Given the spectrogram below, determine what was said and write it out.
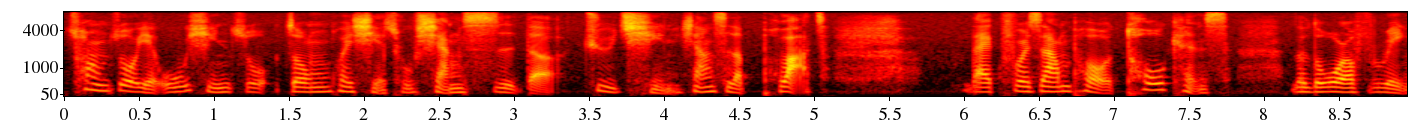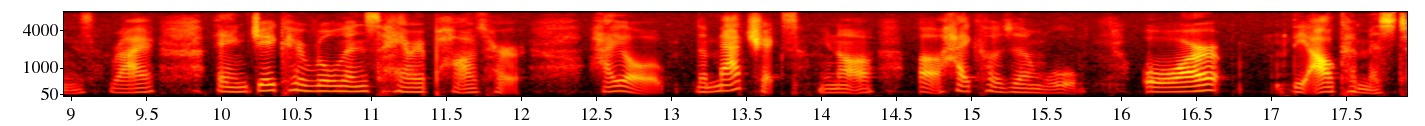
创作也无形中会写出相似的剧情、相似的 plot。Like for example, Tolkien's The Lord of Rings，right？And J.K. Rowling's Harry Potter。还有《The Matrix》，you know，呃，骇客任务，or《The Alchemist》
